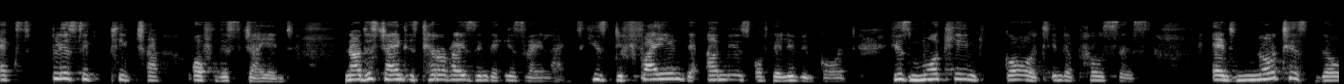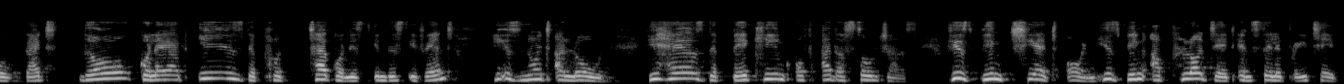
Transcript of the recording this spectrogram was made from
explicit picture of this giant. Now, this giant is terrorizing the Israelites. He's defying the armies of the living God. He's mocking God in the process. And notice, though, that though Goliath is the protagonist in this event, he is not alone. He has the backing of other soldiers. He's being cheered on, he's being applauded and celebrated.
